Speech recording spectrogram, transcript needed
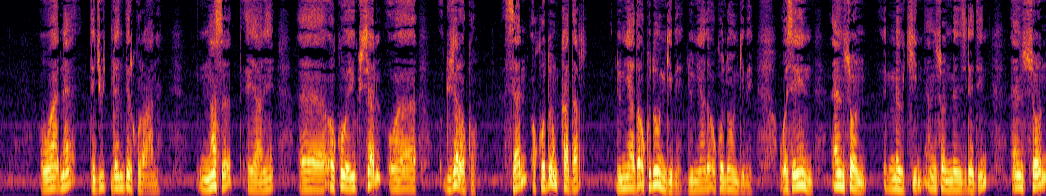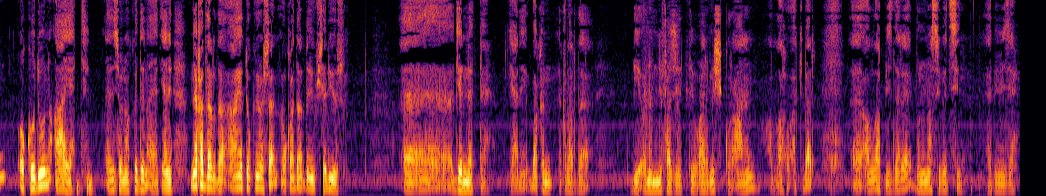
ve ne tecvidlendir Kur'an'ı nasıl yani e, oku ve yüksel ve güzel oku sen okuduğun kadar dünyada okuduğun gibi, dünyada okuduğun gibi. O senin en son mevkin, en son menziledin, en son okuduğun ayet. En son okuduğun ayet. Yani ne kadar da ayet okuyorsan o kadar da yükseliyorsun. Ee, cennette. Yani bakın ne kadar da bir önemli fazileti varmış Kur'an'ın. Allahu Ekber. E, Allah bizlere bunu nasip etsin hepimize.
